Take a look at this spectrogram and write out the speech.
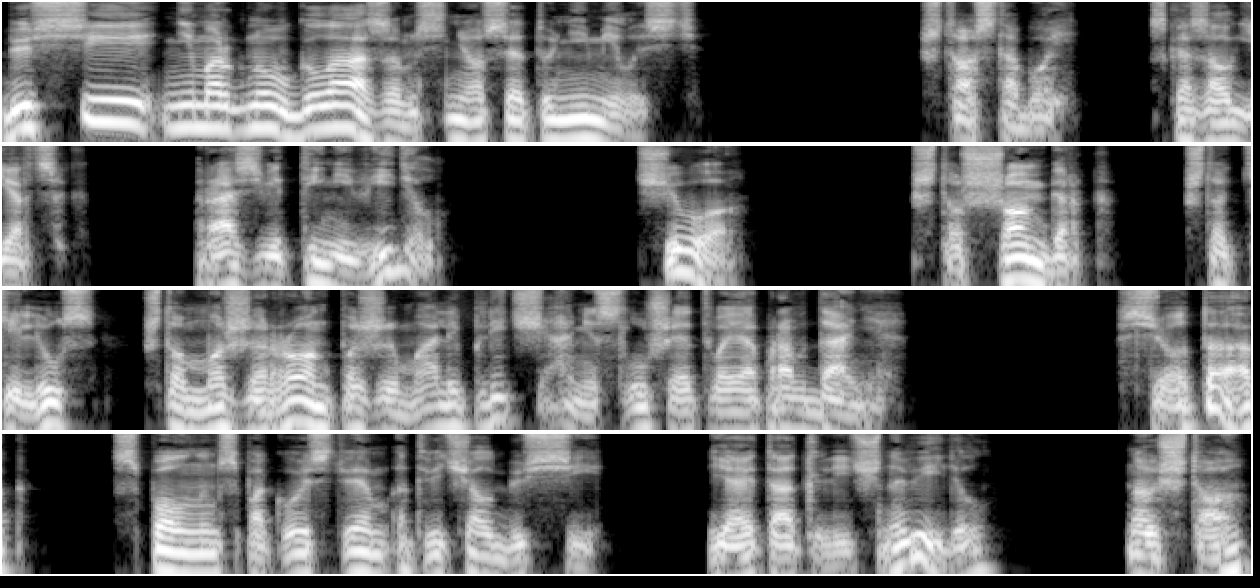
Бюсси, не моргнув глазом, снес эту немилость. — Что с тобой? — сказал герцог. — Разве ты не видел? — Чего? — Что Шомберг, что Келюс, что Мажерон пожимали плечами, слушая твои оправдания. — Все так, — с полным спокойствием отвечал Бюсси. «Я это отлично видел». «Ну и что?»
